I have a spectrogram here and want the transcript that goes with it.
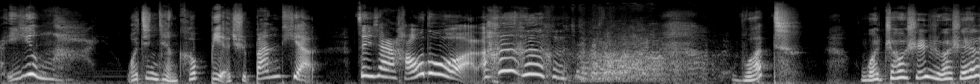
哎呀妈呀，我今天可憋屈半天，这下好多了。”What？我招谁惹谁了？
